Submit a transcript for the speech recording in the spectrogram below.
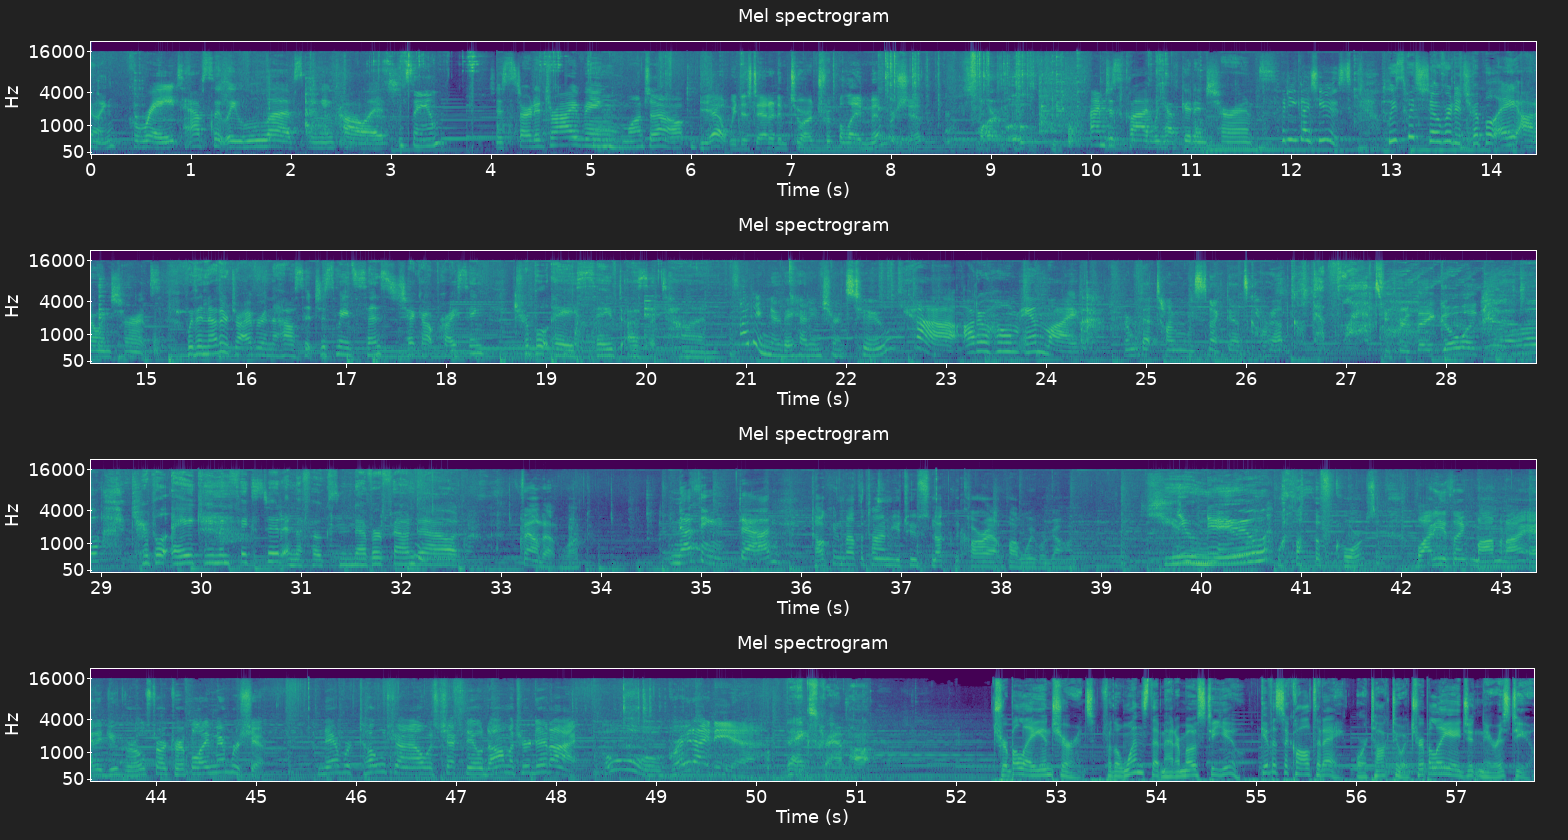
doing? Great. Absolutely loves being in college. Sam? Just started driving. Mm, watch out. Yeah, we just added him to our AAA membership. Smart move. I'm just glad we have good insurance. What do you guys use? We switched over to AAA auto insurance. With another driver in the house, it just made sense to check out pricing. AAA saved us a ton. I didn't know they had insurance too. Yeah, auto, home, and life. Remember that time when we snuck Dad's car out and got that flat? Here they go again. Oh, AAA came and fixed it, and the folks never found out. Found out what? Nothing, Dad. Talking about the time you two snuck the car out while we were gone. You, knew? Well, of course. Why do you think Mom and I added you girls to our AAA membership? Never told you I always checked the odometer, did I? Oh, great idea. Thanks, Grandpa. AAA Insurance, for the ones that matter most to you. Give us a call today or talk to a AAA agent nearest you.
